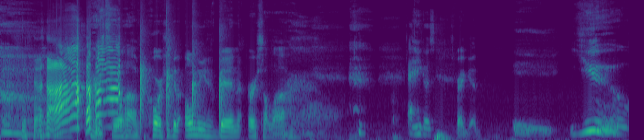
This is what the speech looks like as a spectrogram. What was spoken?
Ursula. Of course, it could only have been Ursula. And he goes, It's very good. You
